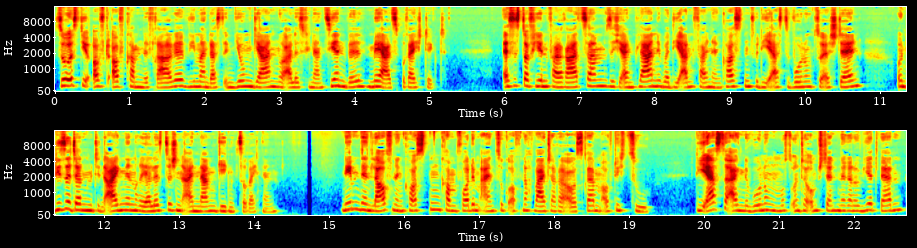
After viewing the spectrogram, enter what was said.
So ist die oft aufkommende Frage, wie man das in jungen Jahren nur alles finanzieren will, mehr als berechtigt. Es ist auf jeden Fall ratsam, sich einen Plan über die anfallenden Kosten für die erste Wohnung zu erstellen und diese dann mit den eigenen realistischen Einnahmen gegenzurechnen. Neben den laufenden Kosten kommen vor dem Einzug oft noch weitere Ausgaben auf dich zu. Die erste eigene Wohnung muss unter Umständen renoviert werden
